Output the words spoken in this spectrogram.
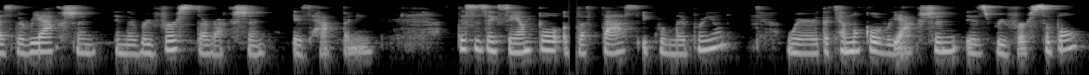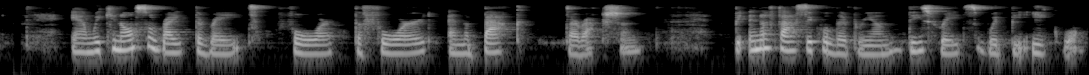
as the reaction in the reverse direction is happening. This is an example of a fast equilibrium where the chemical reaction is reversible. And we can also write the rate for the forward and the back direction. In a fast equilibrium, these rates would be equal.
